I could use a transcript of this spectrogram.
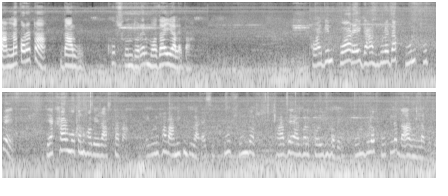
রান্না করাটা দারুণ। খুব সুন্দর, এর মজাই আলাদা। কয়দিন পর এই গাছগুলো যা ফুল ফুটবে, দেখার মতন হবে রাস্তাটা। এগুলো সব আমি কিন্তু লাগাইছি। খুব সুন্দর সাজে একবার তৈরি হবে। ফুলগুলো ফুটলে দারুণ লাগবে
